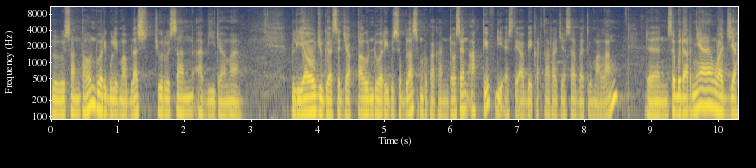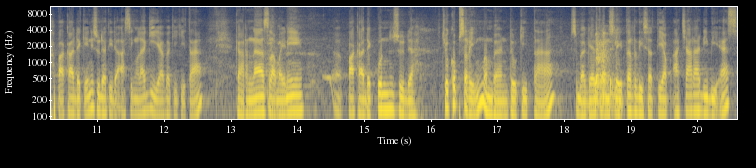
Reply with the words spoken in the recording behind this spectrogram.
lulusan tahun 2015 jurusan Abhidhamma. Beliau juga sejak tahun 2011 merupakan dosen aktif di STAB Kertaraja Batu Malang dan sebenarnya wajah Pak Kadek ini sudah tidak asing lagi ya bagi kita karena selama ini eh, Pak Kadek pun sudah cukup sering membantu kita sebagai translator di setiap acara DBS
